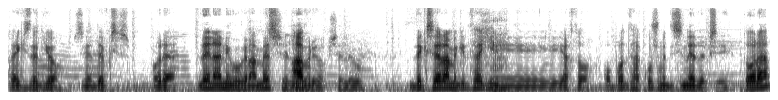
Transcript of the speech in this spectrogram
Θα έχεις τέτοιο, συνεντεύξεις. Ωραία. Δεν ανοίγω γραμμές Σε λίγο, αύριο. Σε λίγο. Δεν ξέραμε και τι θα γίνει ε, γι' αυτό. Οπότε θα ακούσουμε τη συνέντευξη τώρα.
